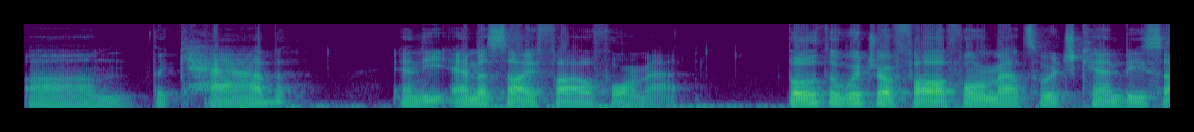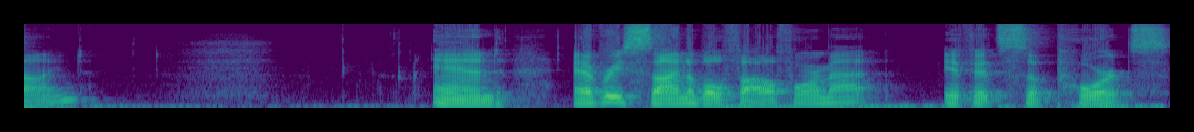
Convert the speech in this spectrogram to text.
um, the cab and the MSI file format, both of which are file formats which can be signed. And every signable file format, if it supports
